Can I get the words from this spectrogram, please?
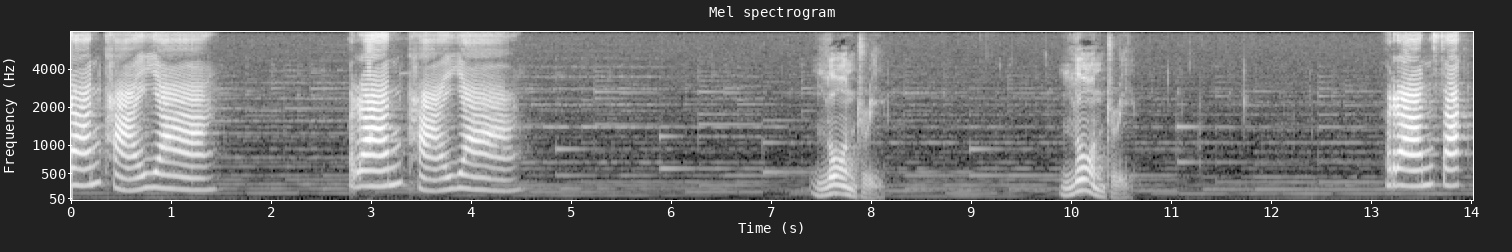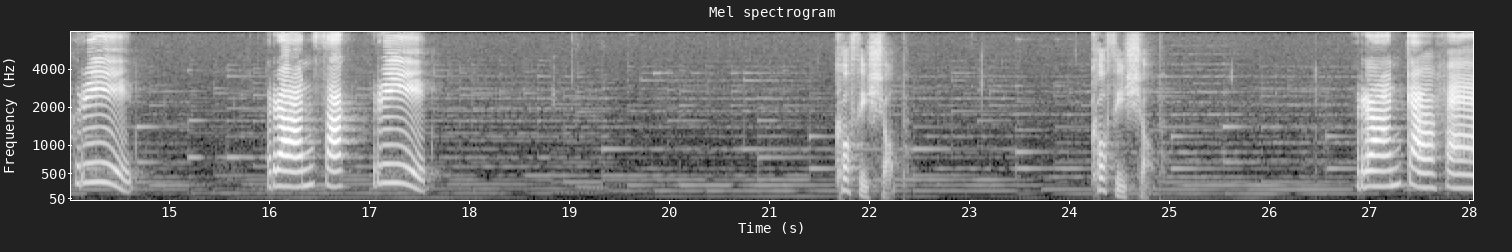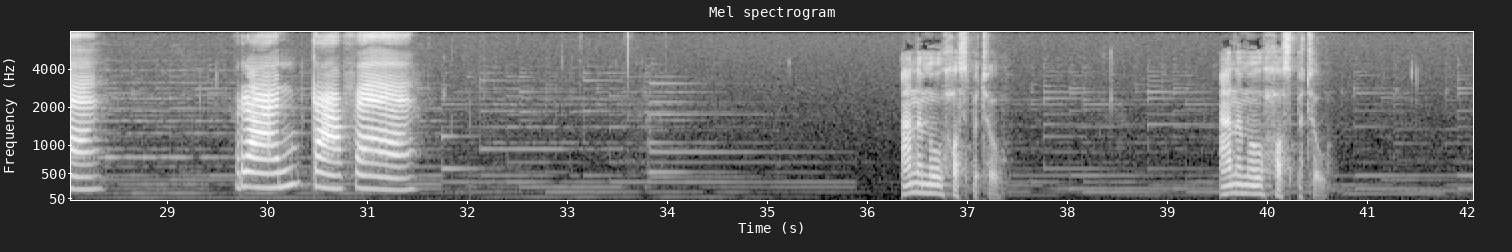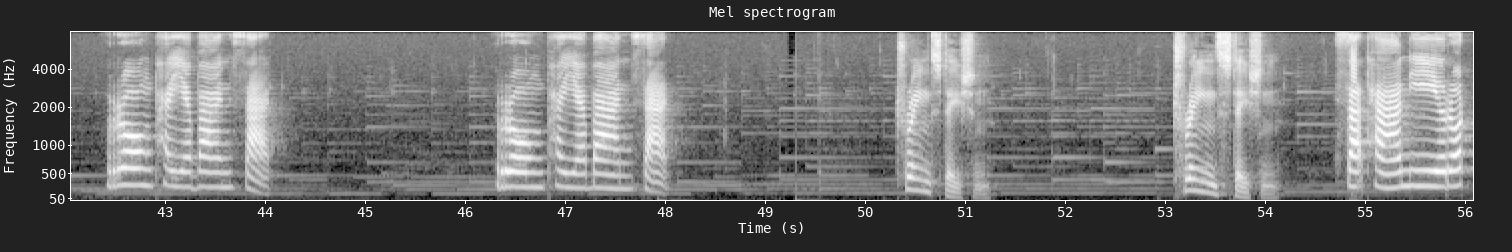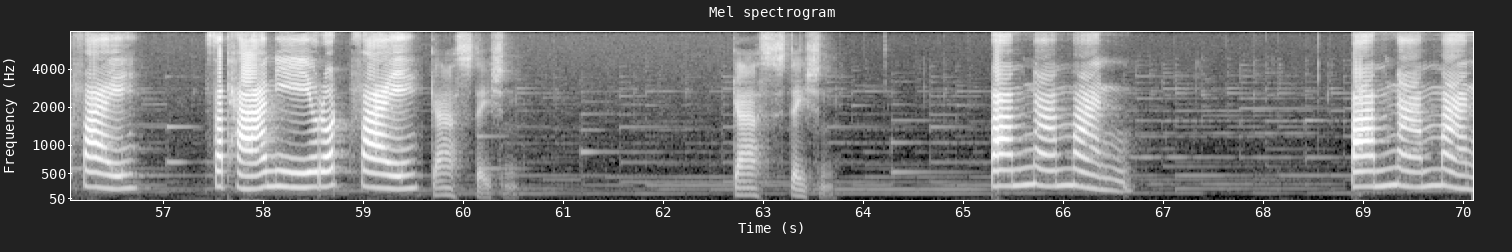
ร้านขายยา ร้านขายยา Laundry. Laundry. ร้านซักรีด ร้านซักรีด Coffee shop. Coffee shop. ร้านกาแฟ ร้านกาแฟ Animal hospital. Animal hospital. โรงพยาบาลสัตว์ โรงพยาบาลสัตว์ Train station. Train station. สถานีรถไฟ สถานีรถไฟ Gas station. Gas station. ปั๊มน้ำมัน ปั๊มน้ำมัน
